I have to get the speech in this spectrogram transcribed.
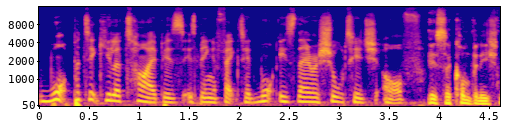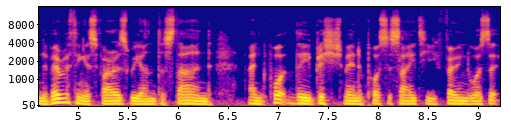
What particular type is, is being affected? What is there a shortage of? It's a combination of everything as far as we understand. And what the British Menopause Society found was that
